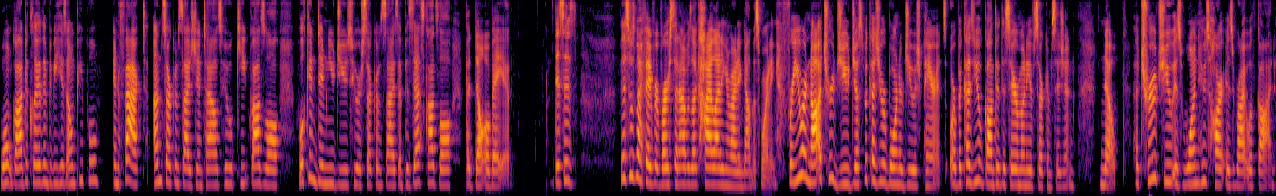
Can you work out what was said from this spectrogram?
won't God declare them to be his own people? In fact, uncircumcised Gentiles who will keep God's law will condemn you Jews who are circumcised and possess God's law but don't obey it. This is this was my favorite verse that I was like highlighting and writing down this morning. For you are not a true Jew just because you were born of Jewish parents or because you have gone through the ceremony of circumcision. No, A true Jew is one whose heart is right with God.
